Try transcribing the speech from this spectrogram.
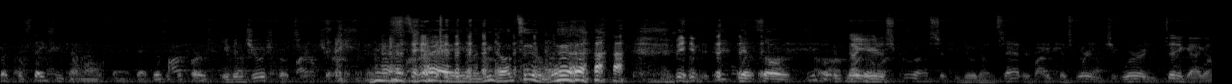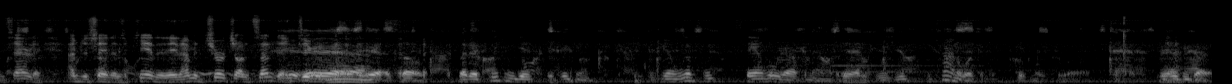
But the station kind of understands that. This is the first. Even Jewish folks are in church. That's right. Like, we go too. I mean, Yeah, so you know. If no, you're going to screw us if you do it on Saturday because we're in, we're in synagogue on Saturday. I'm just saying, as a candidate, I'm in church on Sunday too. yeah, yeah. So, but if we can get, if we can, you know, we'll, we stay on who we are for now. Yeah. We, we, we're trying to work at getting this to uh, Yeah. it'll be better.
